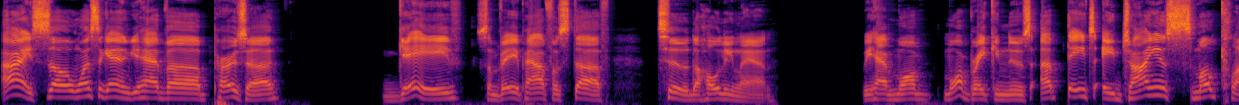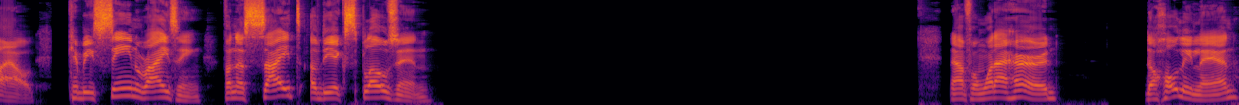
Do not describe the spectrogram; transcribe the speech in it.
All right, so once again, you have uh, Persia gave some very powerful stuff to the Holy Land. We have more more breaking news updates. A giant smoke cloud can be seen rising from the site of the explosion. Now, from what I heard, the Holy Land,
